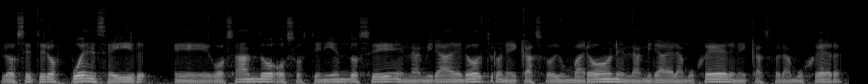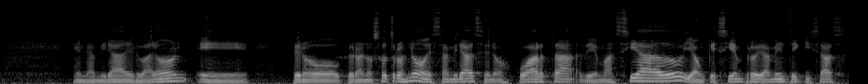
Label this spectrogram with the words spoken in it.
Los heteros pueden seguir eh, gozando o sosteniéndose en la mirada del otro, en el caso de un varón, en la mirada de la mujer, en el caso de la mujer, en la mirada del varón. Eh, pero, pero a nosotros no, esa mirada se nos coarta demasiado y aunque siempre obviamente quizás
